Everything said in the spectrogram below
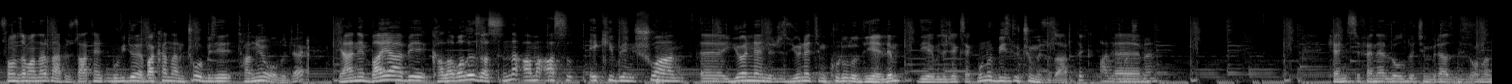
son zamanlarda ne yapıyoruz? Zaten bu videoya bakanların çoğu bizi tanıyor olacak. Yani bayağı bir kalabalığız aslında ama asıl ekibin şu an e, yönlendiricisi yönetim kurulu diyelim diyebileceksek bunu biz üçümüzüz artık. Ali Koç ben. kendisi Fenerli olduğu için biraz biz ondan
